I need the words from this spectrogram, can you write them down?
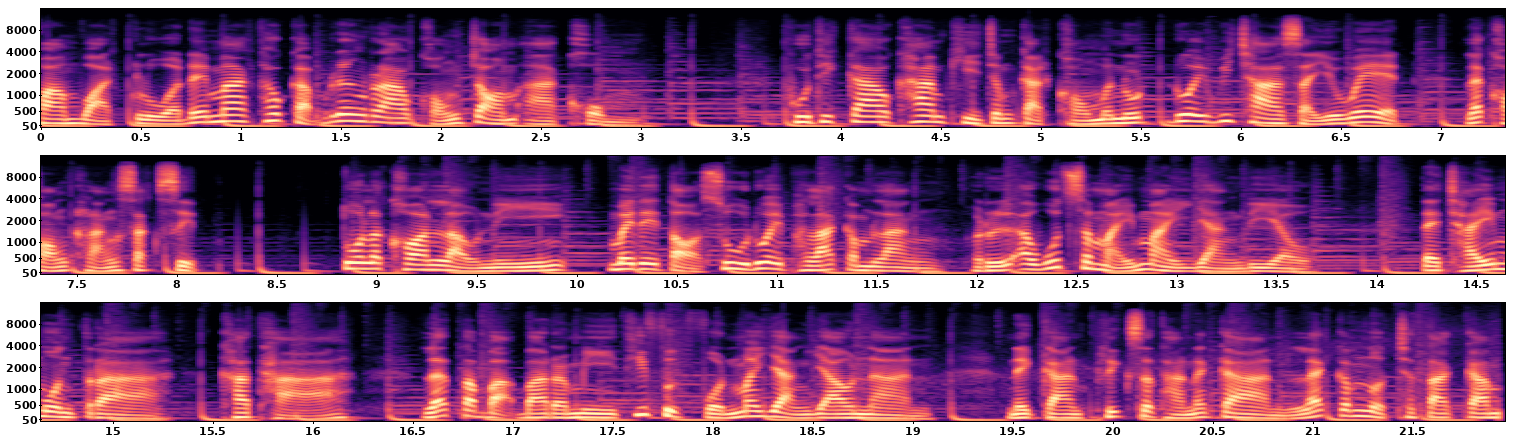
ความหวาดกลัวได้มากเท่ากับเรื่องราวของจอมอาคม ผู้ที่ก้าวข้ามขีดจำกัดของมนุษย์ด้วยวิชาไสยเวทและของขลังศักดิ์สิทธิ์ ตัวละครเหล่านี้ไม่ได้ต่อสู้ด้วยพละกำลัง หรืออาวุธสมัยใหม่อย่างเดียว แต่ใช้มนตรา คาถา และตบะบารมีที่ฝึกฝนมาอย่างยาวนาน ในการพลิกสถานการณ์ และกำหนดชะตากรรม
